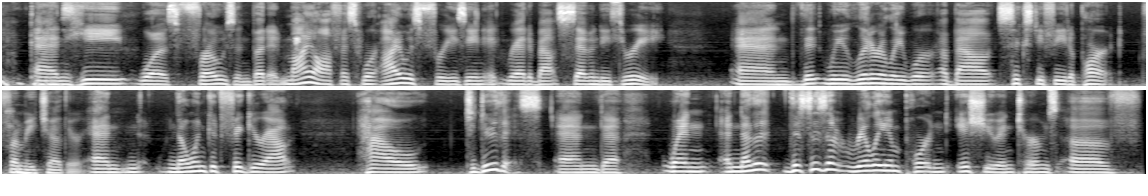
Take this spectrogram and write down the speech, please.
and he was frozen. But at my office, where I was freezing, it read about 73, and th- we literally were about 60 feet apart from hmm. each other, and n- no one could figure out how to do this. And uh, when another this is a really important issue in terms of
